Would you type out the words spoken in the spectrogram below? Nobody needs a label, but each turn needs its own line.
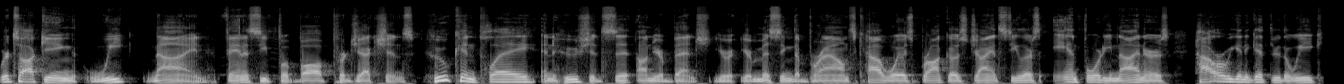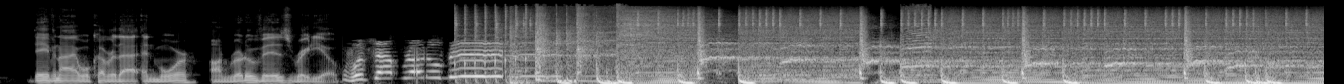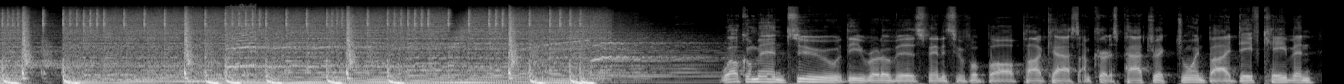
We're talking week nine fantasy football projections. Who can play and who should sit on your bench? You're, you're missing the Browns, Cowboys, Broncos, Giants, Steelers, and 49ers. How are we going to get through the week? Dave and I will cover that and more on RotoViz Radio.
What's up, RotoViz?
Welcome into the RotoViz Fantasy Football Podcast. I'm Curtis Patrick, joined by Dave Caban.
